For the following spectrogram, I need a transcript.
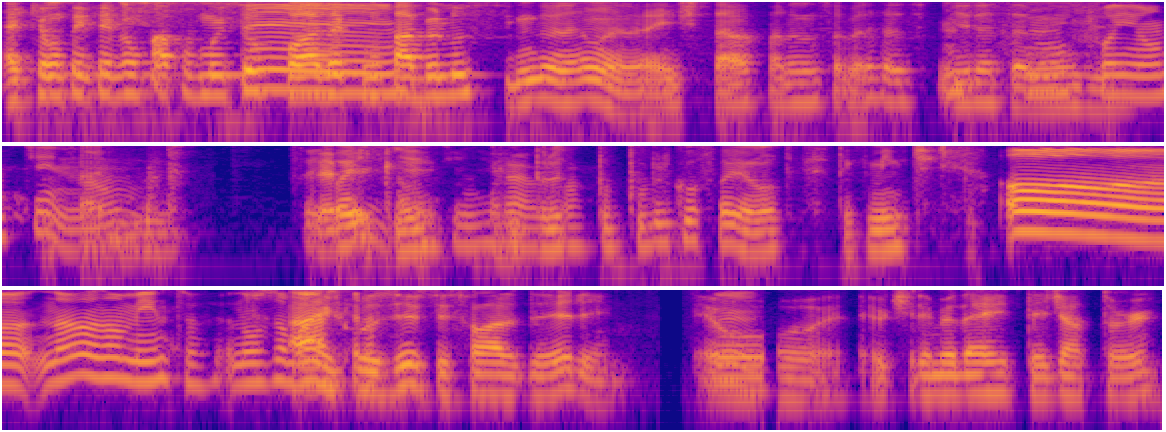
É que ontem teve um papo muito Sim. foda com o Fábio Lucindo, né, mano? A gente tava falando sobre essas piras também. Não foi ontem, não. socialismo. mano. Foi gente gravou. Pro, pro público foi ontem, você tem que mentir. Ô, não, eu não minto. Eu não uso Ah, máscara. inclusive, vocês falaram dele. Eu, eu tirei meu DRT de ator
